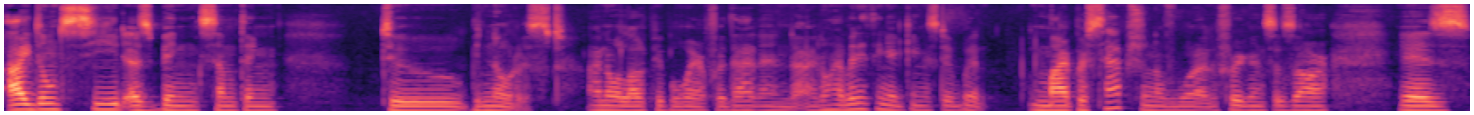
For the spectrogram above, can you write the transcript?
I don't see it as being something to be noticed. I know a lot of people wear for that, and I don't have anything against it, but my perception of what fragrances are is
